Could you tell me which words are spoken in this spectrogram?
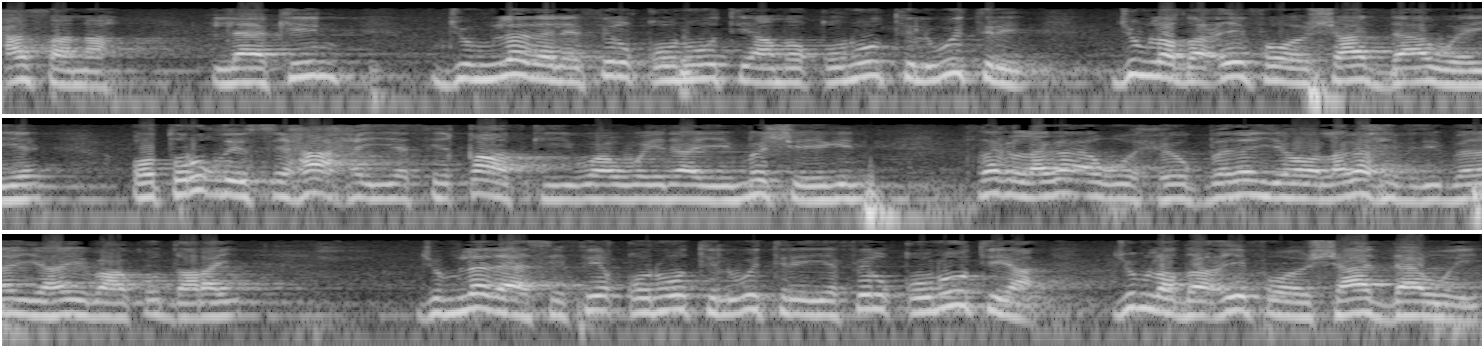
xasana ah, laakiin jumlada le fi lqunuuti ama qunuuti lwitri jumla daciifa oo shaadda ah weeye oo turuqdii sixaaxa iyo hiqaadkii waaweynaayey ma sheegin. Rag laga awood xoog badan yaho oo laga xifdi badan yahay baa ku daray. Jumladaasi fii qunuuti lwitri iyo fi lqunuutiya jumla daciifa oo shaaddaa weeye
